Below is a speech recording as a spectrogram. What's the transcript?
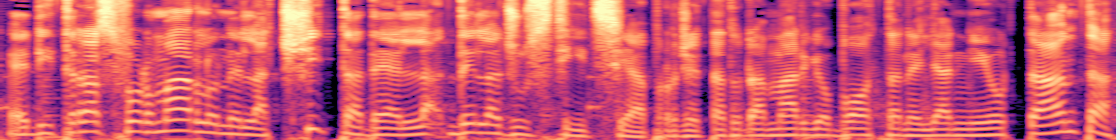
è di trasformarlo nella cittadella della giustizia. Progettato da Mario Botta negli anni 80,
